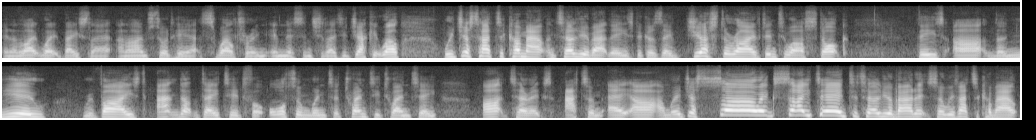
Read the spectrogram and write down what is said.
in a lightweight base layer and I'm stood here sweltering in this insulated jacket. Well, we just had to come out and tell you about these because they've just arrived into our stock. These are the new, revised and updated for autumn winter 2020 Arc'teryx Atom AR and we're just so excited to tell you about it so we've had to come out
